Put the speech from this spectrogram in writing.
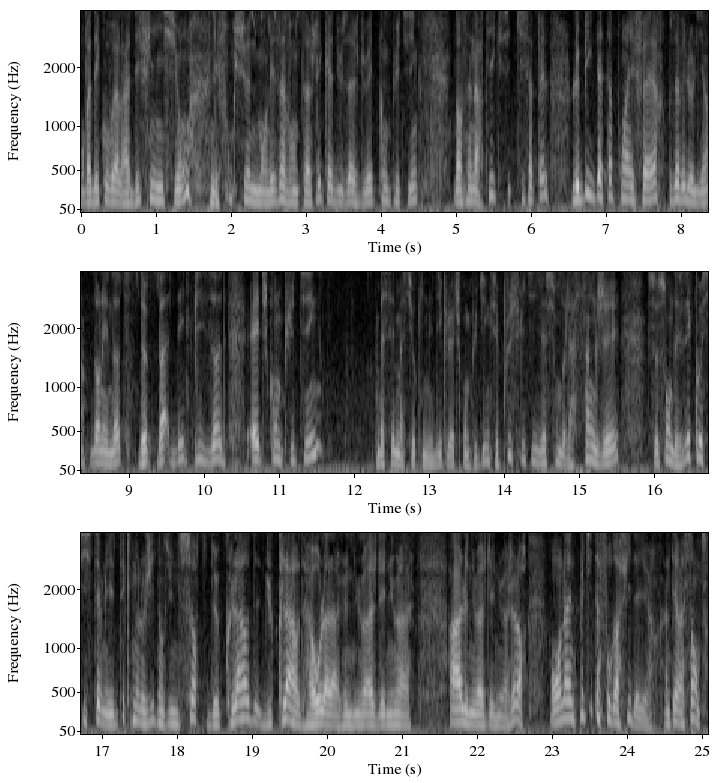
On va découvrir la définition, les fonctionnements, les avantages, les cas d'usage du edge computing dans un article qui s'appelle le bigdata.fr. Vous avez le lien dans les notes de bas d'épisode Edge Computing. Ben, c'est Massio qui nous dit que le edge computing, c'est plus l'utilisation de la 5G. Ce sont des écosystèmes et des technologies dans une sorte de cloud du cloud. Ah, oh là là, le nuage des nuages. Ah, le nuage des nuages. Alors, on a une petite infographie d'ailleurs, intéressante.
